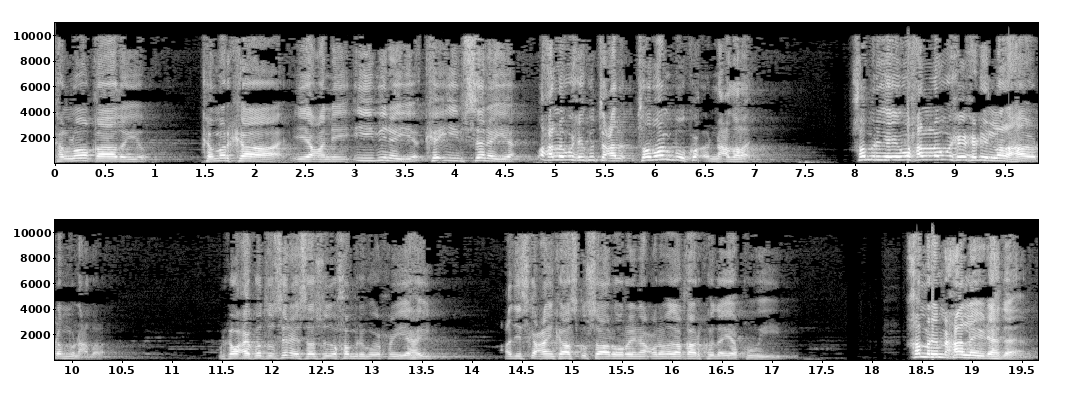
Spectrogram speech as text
ka loo qaadayo ka markaa yacni iibinaya ka iibsanaya wax alla wixii ku tacal toban buu ku nacdalay. Khamriga iyo wax alla wixii xidhiir lalahaa oo dhan buu nacdalay. Marka waxay ku tusinaysaa siduu khamrigu u xun yahay. Xadiiska caynkaas ku soo aroorayna qaarkood ayaa quwiyey. Khamri maxaa la yidhaahdaa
